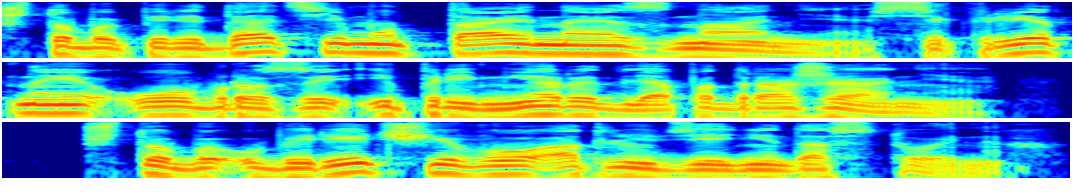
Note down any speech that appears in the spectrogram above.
чтобы передать ему тайное знание, секретные образы и примеры для подражания, чтобы уберечь его от людей недостойных.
